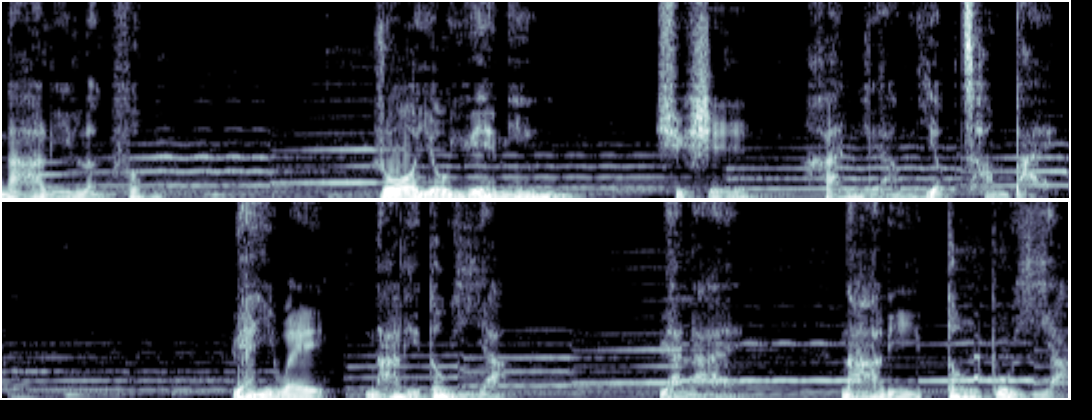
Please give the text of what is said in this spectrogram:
哪里冷风？若有月明，许是寒凉又苍白。原以为哪里都一样，原来哪里都不一样。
